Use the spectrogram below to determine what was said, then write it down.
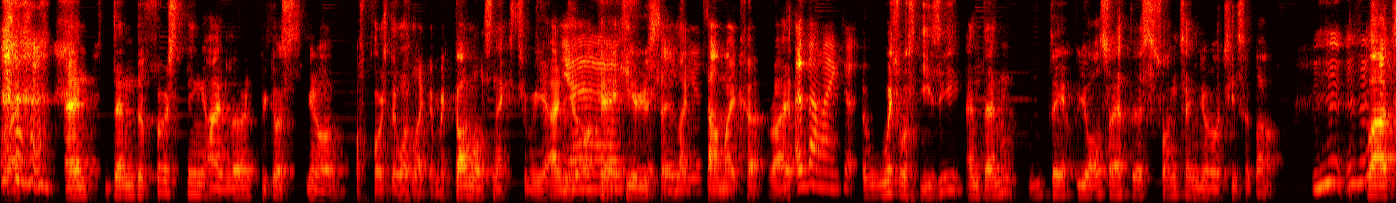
right? and then the first thing I learned, because you know, of course, there was like a McDonald's next to me. I knew, okay, Yes, here you the say like easiest "da one. my cut," right? 呃，大麦克。 Which was easy. And then they, you also had the Shuangzhen Euro cheese about. 嗯哼嗯哼 But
